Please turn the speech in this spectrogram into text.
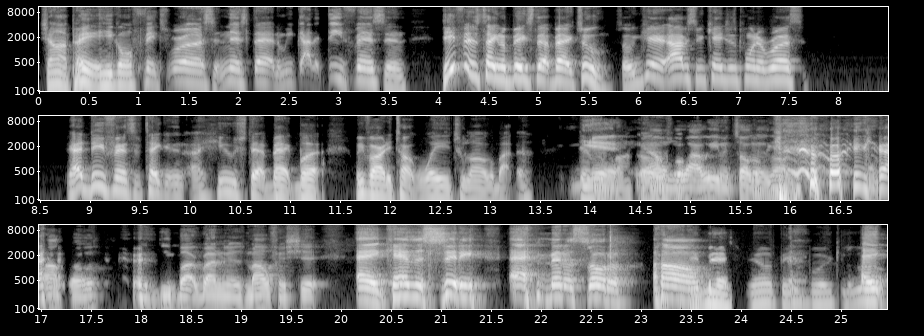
Sean Payton. He gonna fix Russ and this, that, and we got a defense and defense taking a big step back too. So you can't obviously you can't just point at Russ. That defense have taken a huge step back, but we've already talked way too long about the Denver Yeah, Broncos. yeah, I don't know why we even talking as long as? Broncos. With D Butt running his mouth and shit. Hey, Kansas City at Minnesota. Hey, Um, man, you don't think boy get? Hey,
